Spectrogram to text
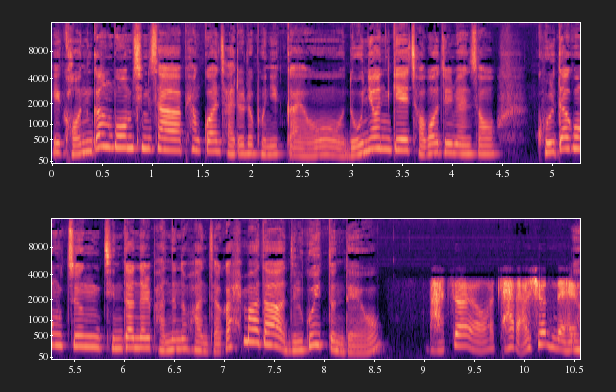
이 건강보험 심사 평가원 자료를 보니까요. 노년기에 접어들면서 골다공증 진단을 받는 환자가 해마다 늘고 있던데요. 맞아요. 잘 아셨네요.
